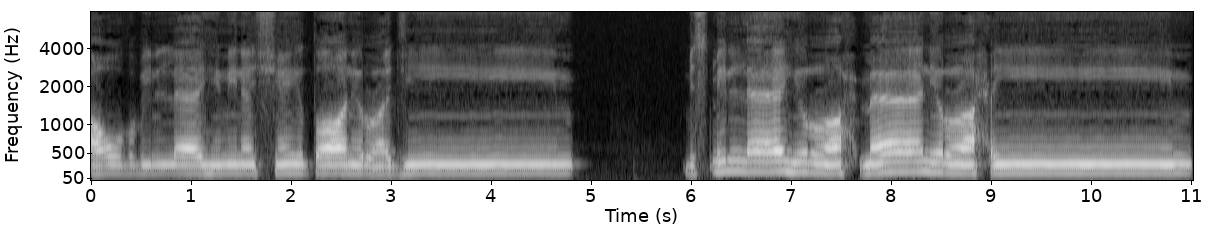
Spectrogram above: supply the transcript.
أعوذ بالله من الشيطان الرجيم. بسم الله الرحمن الرحيم.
